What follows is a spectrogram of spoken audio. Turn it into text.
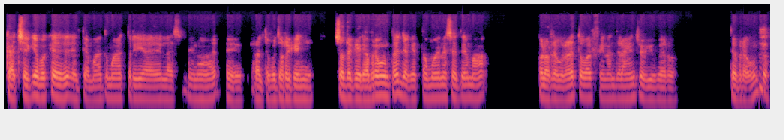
caché que, pues, que el tema de tu maestría es la escena eh, arte puertorriqueño. Yo te quería preguntar, ya que estamos en ese tema, por lo regular esto va al final de la entrevista, pero te pregunto,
